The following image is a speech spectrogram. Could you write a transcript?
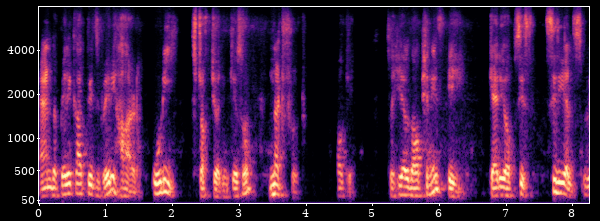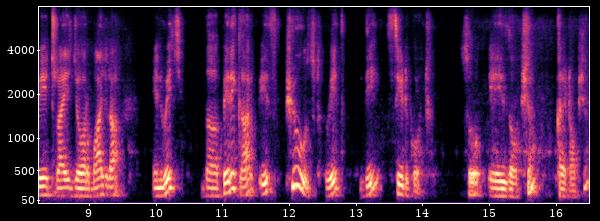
and the pericarp is very hard, woody structure in case of nut fruit. Okay, so here the option is A, caryopsis, cereals, wheat, rice, jowar, bajra, in which the pericarp is fused with the seed coat. So A is the option, correct option.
